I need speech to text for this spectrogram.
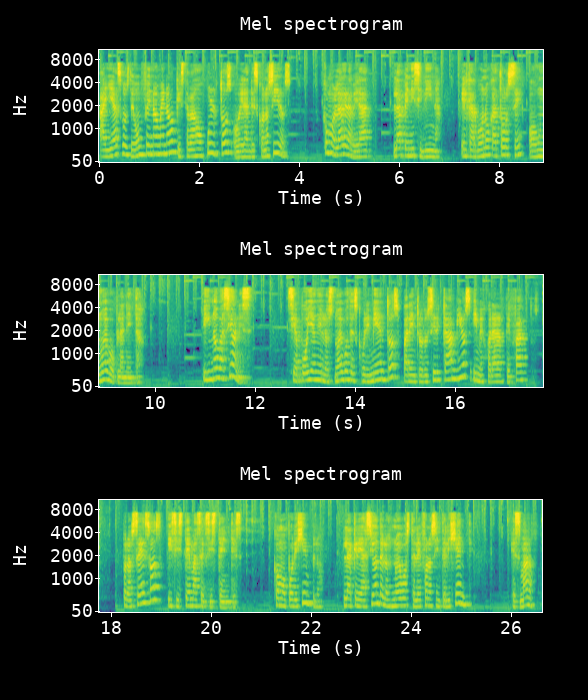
hallazgos de un fenómeno que estaban ocultos o eran desconocidos, como la gravedad, la penicilina, el carbono 14 o un nuevo planeta. Innovaciones. Se apoyan en los nuevos descubrimientos para introducir cambios y mejorar artefactos, procesos y sistemas existentes, como por ejemplo la creación de los nuevos teléfonos inteligentes, smartphones,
